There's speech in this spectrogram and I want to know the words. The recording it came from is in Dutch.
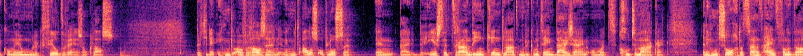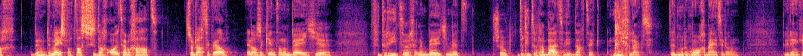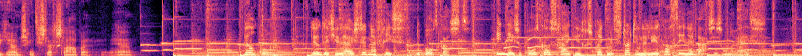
Ik kon heel moeilijk filteren in zo'n klas. Dat je denkt, ik moet overal zijn en ik moet alles oplossen. En bij de eerste traan die een kind laat, moet ik er meteen bij zijn om het goed te maken. En ik moet zorgen dat ze aan het eind van de dag de, meest fantastische dag ooit hebben gehad. Zo dacht ik wel. En als een kind dan een beetje verdrietig en een beetje met zo verdrietig naar buiten liep, dacht ik, niet gelukt. Dit moet ik morgen beter doen. Nu denk ik, ja, misschien heeft hij slecht geslapen. Ja. Welkom. Leuk dat je luistert naar Fris, de podcast. In deze podcast ga ik in gesprek met startende leerkrachten in het basisonderwijs.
